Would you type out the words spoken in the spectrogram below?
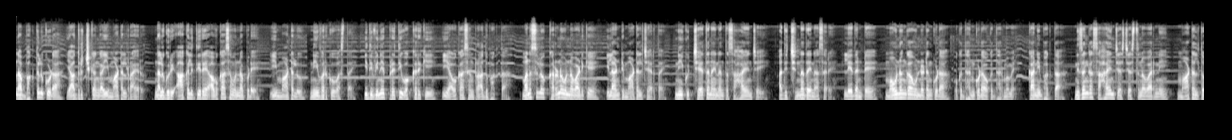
నా భక్తులు కూడా యాదృచ్ఛికంగా ఈ మాటలు రాయరు. నలుగురి ఆకలి తీరే అవకాశం ఉన్నప్పుడే ఈ మాటలు నీ వరకు వస్తాయి. ఇది వినే ప్రతి ఒక్కరికి ఈ అవకాశం రాదు భక్త. మనసులో కరుణ ఉన్నవాడికే ఇలాంటి మాటలు చేరతాయి. నీకు చేతనైనంత సహాయం చేయి. అది చిన్నదైనా సరే లేదంటే మౌనంగా ఉండటం కూడా ఒక ధన్ కూడా ఒక ధర్మమే. కానీ భక్త నిజంగా సహాయం చేసి చేస్తున్న వారిని మాటలతో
